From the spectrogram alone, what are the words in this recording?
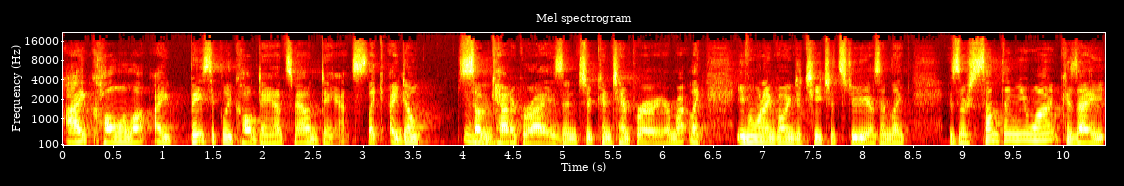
I call a lot. I basically call dance now dance. Like I don't mm-hmm. subcategorize into contemporary or like even when I'm going to teach at studios, I'm like, is there something you want? Because I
